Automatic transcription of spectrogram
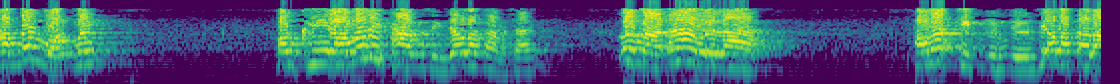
ทำได้หมดไหมบางทีเราไม่ได้ทำสิ่งที่อัลลอฮฺสั่งใช้ละหมาดห้าเวลาภารกิจอื่นๆ ที่อัลลอฮฺตาลา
